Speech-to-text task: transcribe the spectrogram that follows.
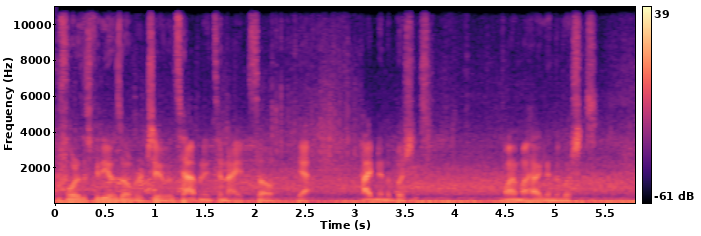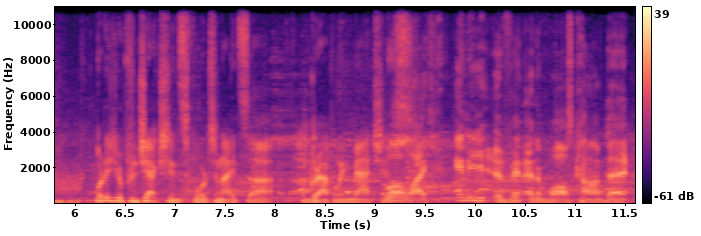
before this video is over too. It's happening tonight, so yeah, hiding in the bushes. Why am I hiding in the bushes? What are your projections for tonight's uh, grappling matches? Well, like any event that involves combat,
